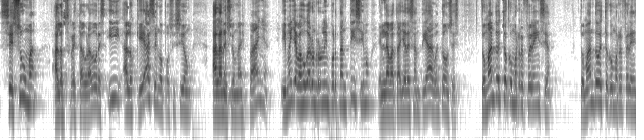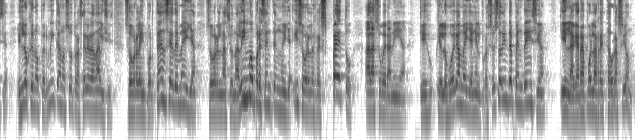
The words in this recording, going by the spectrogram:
Se suma a los restauradores y a los que hacen oposición a la nación a España. Y Mella va a jugar un rol importantísimo en la batalla de Santiago. Entonces, tomando esto como referencia, tomando esto como referencia, es lo que nos permite a nosotros hacer el análisis sobre la importancia de Mella, sobre el nacionalismo presente en Mella y sobre el respeto a la soberanía que, que lo juega Mella en el proceso de independencia y en la guerra por la restauración.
